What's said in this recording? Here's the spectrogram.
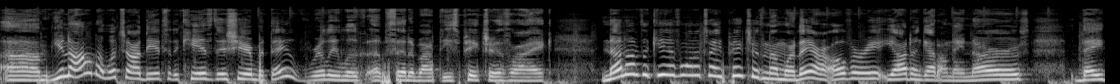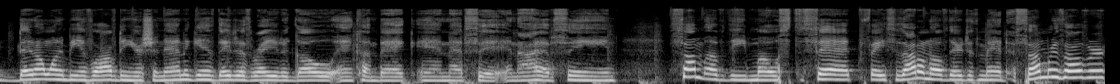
Um, you know, I don't know what y'all did to the kids this year, but they really look upset about these pictures. Like, None of the kids want to take pictures no more. They are over it. Y'all done got on their nerves. They they don't want to be involved in your shenanigans. They just ready to go and come back and that's it. And I have seen some of the most sad faces. I don't know if they're just mad that summer is over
